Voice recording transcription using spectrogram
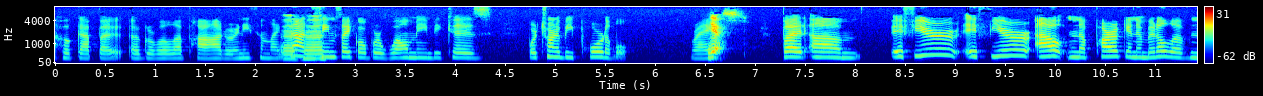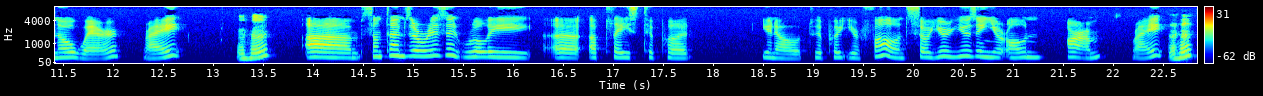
hook up a, a GorillaPod or anything like that Mhm. seems like overwhelming because we're trying to be portable right Yes. but um if you're if you're out in a park in the middle of nowhere right Mm-hmm. um sometimes there isn't really a, a place to put you know to put your phone so you're using your own arm right Mhm,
